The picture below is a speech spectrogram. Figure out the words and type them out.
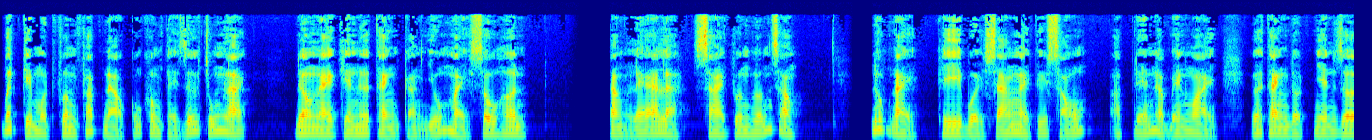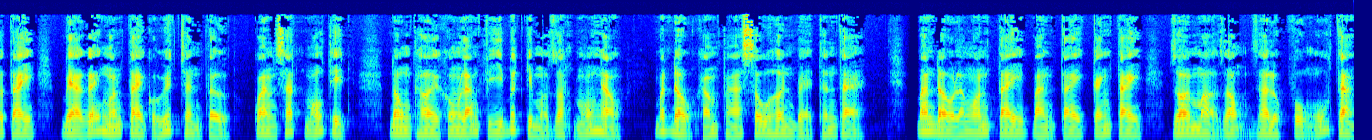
Bất kỳ một phương pháp nào cũng không thể giữ chúng lại. Điều này khiến hứa thành càng nhíu mày sâu hơn. Chẳng lẽ là sai phương hướng sao? Lúc này, khi buổi sáng ngày thứ sáu ập đến ở bên ngoài, hứa thành đột nhiên giơ tay, bẻ gãy ngón tay của huyết trần tử, quan sát máu thịt, đồng thời không lãng phí bất kỳ một giọt máu nào, bắt đầu khám phá sâu hơn về thân thể. Ban đầu là ngón tay, bàn tay, cánh tay, rồi mở rộng ra lục phủ ngũ tạng,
